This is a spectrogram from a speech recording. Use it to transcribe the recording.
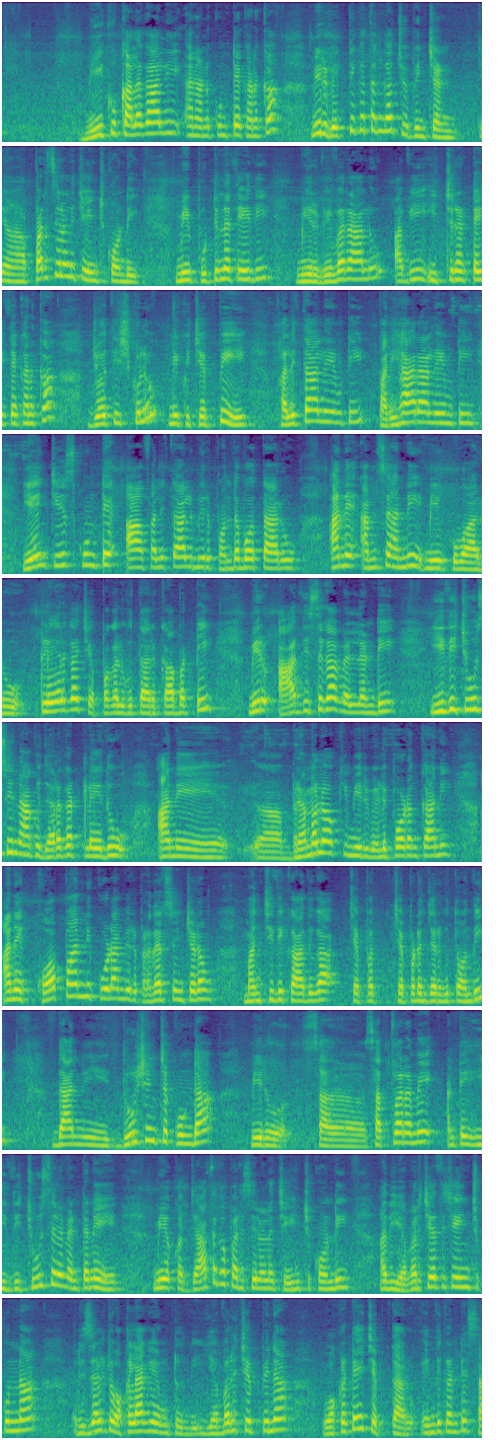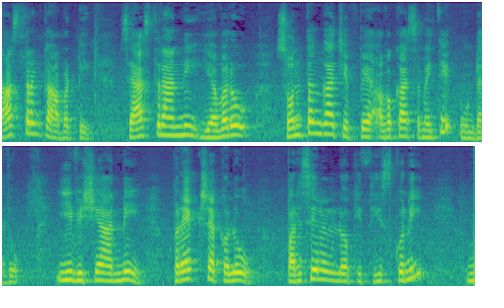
మీకు కలగాలి అని అనుకుంటే కనుక మీరు వ్యక్తిగతంగా చూపించండి పరిశీలన చేయించుకోండి. మీ పుట్టిన తేదీ మీరు వివరాలు అవి ఇచ్చినట్టయితే కనుక జ్యోతిష్కులు మీకు చెప్పి ఫలితాలు ఏమిటి పరిహారాలు ఏమిటి ఏం చేసుకుంటే ఆ ఫలితాలు మీరు పొందబోతారు? అనే అంశాన్ని మీకు వారు క్లియర్గా చెప్పగలుగుతారు కాబట్టి మీరు ఆ దిశగా వెళ్ళండి. ఇది చూసి నాకు జరగట్లేదు అనే భ్రమలోకి మీరు వెళ్ళిపోవడం కానీ అనే కోపాన్ని కూడా మీరు ప్రదర్శించడం మంచిది కాదుగా చెప్ప చెప్పడం జరుగుతోంది. దాన్ని దూషించకుండా మీరు సత్వరమే అంటే ఇది చూసిన వెంటనే మీ యొక్క జాతక పరిశీలన చేయించుకోండి. అది ఎవరి చేత చేయించుకున్నా రిజల్ట్ ఒకలాగే ఉంటుంది. ఎవరు చెప్పినా ఒకటే చెప్తారు. ఎందుకంటే శాస్త్రం కాబట్టి శాస్త్రాన్ని ఎవరు సొంతంగా చెప్పే అవకాశం అయితే ఉండదు. ఈ విషయాన్ని ప్రేక్షకులు పరిశీలనలోకి తీసుకుని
